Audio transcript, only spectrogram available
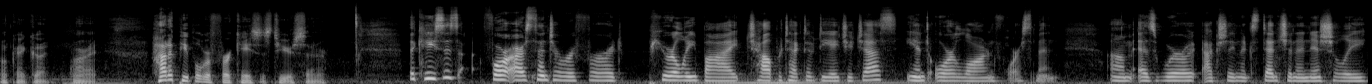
Okay, good. All right. How do people refer cases to your center? The cases for our center are referred purely by Child Protective DHHS and or law enforcement, um, as we're actually an extension initially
